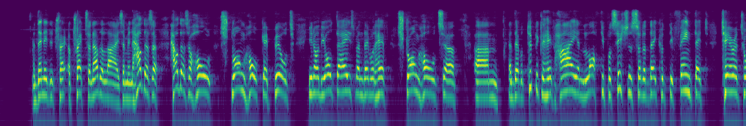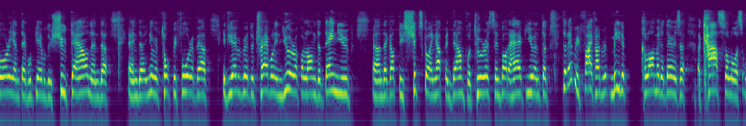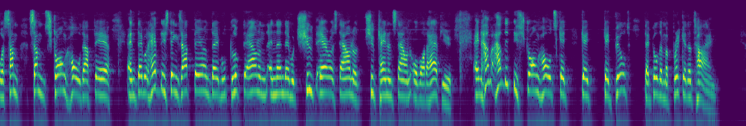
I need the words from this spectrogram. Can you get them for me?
and then it attra- attracts another lies. I mean, how does a how does a whole stronghold get built? You know, in the old days when they would have strongholds, uh, um, and they would typically have high and lofty positions so that they could defend that territory, and they would be able to shoot down. And uh, and uh, you know, we've talked before about if you ever were to travel in Europe along the Danube, and they got these ships going up and down for tourists and what have you, and that, that every 500 meter kilometer there is a, a castle or, or some, some stronghold up there. And they would have these things up there and they would look down and, and then they would shoot arrows down or shoot cannons down or what have you. And how, how did these strongholds get, get, get built? They built them a brick at a time,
